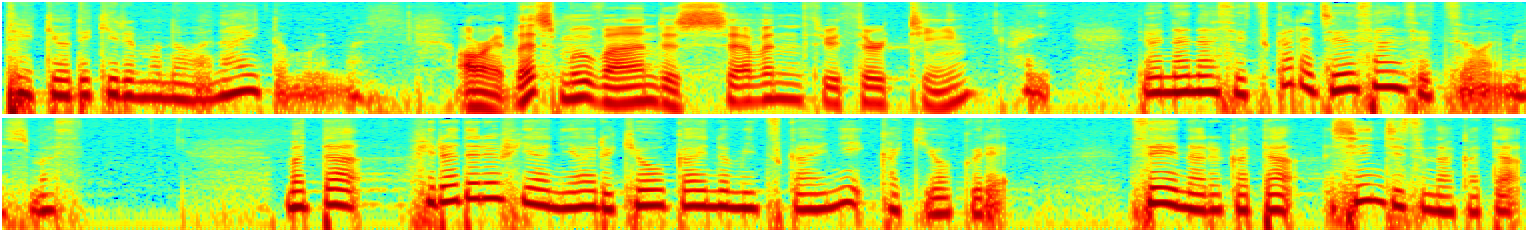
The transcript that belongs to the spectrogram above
提供できるものはないと思います。Right, let's move on to 7 through 13. はい、では7節から13節をお読みします。また、フィラデルフィアにある教会の見つかいに書き遅れ、聖なる方、真実な方、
